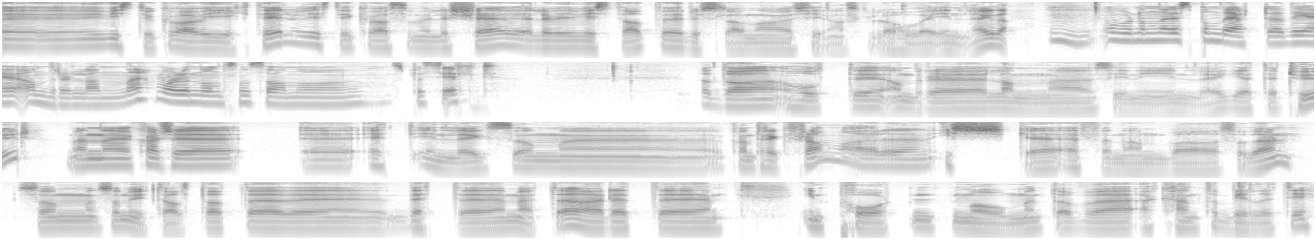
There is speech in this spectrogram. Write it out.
Vi visste jo ikke hva vi gikk til, vi visste ikke hva som ville skje. Eller vi visste at Russland og Kina skulle holde innlegg, da. Mm. Og Hvordan responderte de andre landene? Var det noen som sa noe spesielt? Ja, da holdt de andre landene sine innlegg etter tur. Men eh, kanskje eh, et innlegg som eh, kan trekke fram, var den irske FN-ambassadøren, som, som, uttalte at det, dette møtet har et important moment of accountability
